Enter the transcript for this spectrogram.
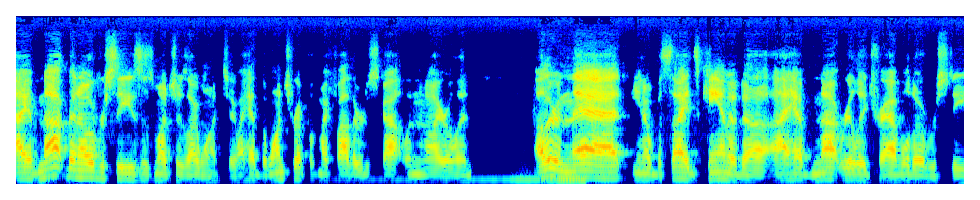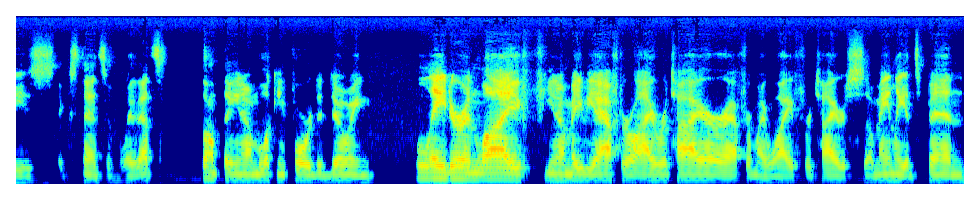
I have not been overseas as much as I want to. I had the one trip with my father to Scotland and Ireland. Other than that, you know, besides Canada, I have not really traveled overseas extensively. That's something I'm looking forward to doing later in life, you know, maybe after I retire or after my wife retires. So mainly it's been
